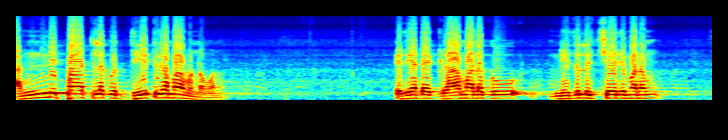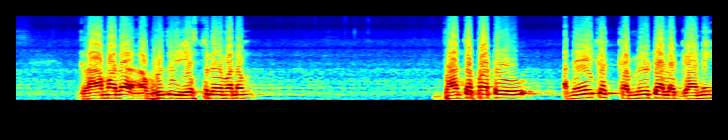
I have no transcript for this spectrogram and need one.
అన్ని పార్టీలకు ధీటుగా మనం ఉన్నాం మనం. ఎందుకంటే గ్రామాలకు నిధులు ఇచ్చేది మనం గ్రామాల అభివృద్ధి చేస్తున్నది మనం. దాంతోపాటు అనేక కమ్యూనిటీలకు కానీ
